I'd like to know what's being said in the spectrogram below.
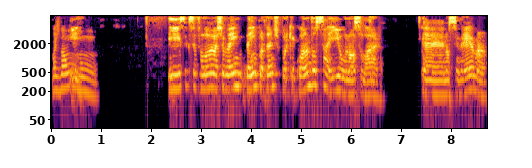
Mas não. E, não... e isso que você falou eu acho bem, bem importante, porque quando saiu o nosso lar é, no cinema,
